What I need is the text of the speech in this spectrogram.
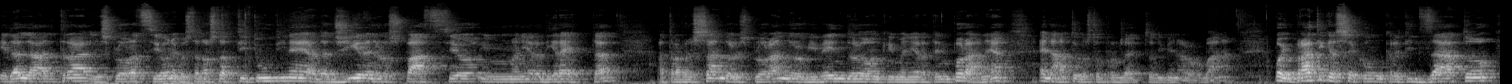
e dall'altra l'esplorazione, questa nostra attitudine ad agire nello spazio in maniera diretta, attraversandolo, esplorandolo, vivendolo anche in maniera temporanea, è nato questo progetto di Biennale Urbana. Poi in pratica si è concretizzato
